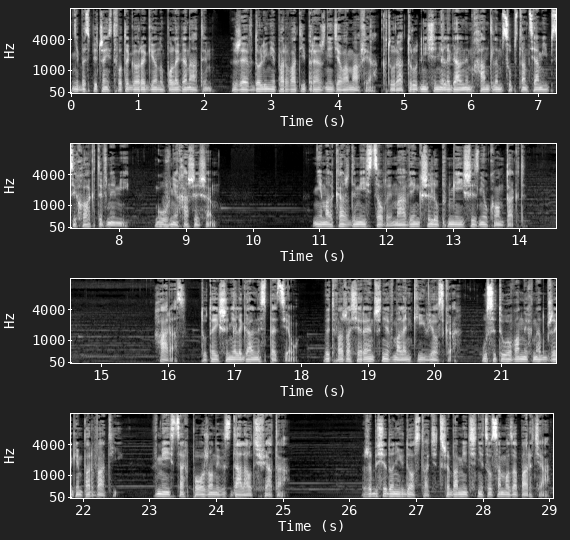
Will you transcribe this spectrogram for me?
Niebezpieczeństwo tego regionu polega na tym, że w Dolinie Parwati prężnie działa mafia, która trudni się nielegalnym handlem substancjami psychoaktywnymi, głównie haszyszem. Niemal każdy miejscowy ma większy lub mniejszy z nią kontakt. Haras, tutejszy nielegalny specjał, wytwarza się ręcznie w maleńkich wioskach, usytuowanych nad brzegiem Parwati, w miejscach położonych z dala od świata. Żeby się do nich dostać, trzeba mieć nieco samozaparcia,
